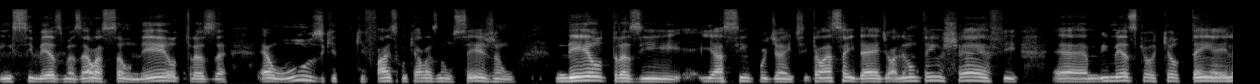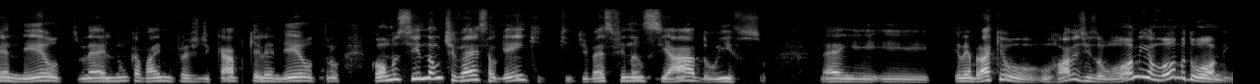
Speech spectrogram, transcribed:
em si mesmas, elas são neutras, é, é o uso que, que faz com que elas não sejam neutras e, e assim por diante. Então, essa ideia de, olha, eu não tenho chefe, é, e mesmo que eu, que eu tenha, ele é neutro, né? ele nunca vai me prejudicar porque ele é neutro, como se não tivesse alguém que, que tivesse financiado isso. Né? E, e, e lembrar que o, o Hobbes diz, o homem é o lobo do homem.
